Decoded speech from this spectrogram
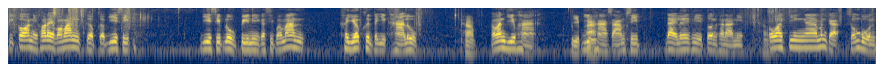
ปีก้อนนี่เขาได้ประมาณเกือบเกือบยี่สิบยี่สิบลูกปีนี้ก็สิประมาณขยับขึ้นไปอีกห้าลูก ครับ ประมาณยี่ห้า หยิบยี่มา ห้าสามสิบได้เลยพี่ต้นขนาดนี้ ครับเพราะว่ากิ่งงามันก็สมบูรณ์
